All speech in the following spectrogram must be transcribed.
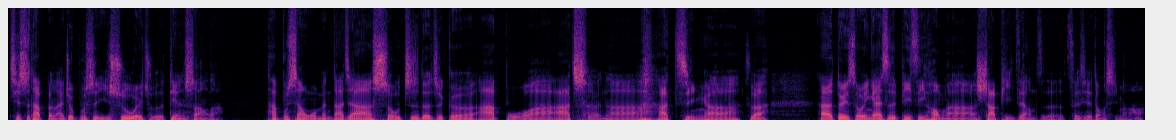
其实它本来就不是以书为主的电商了，它不像我们大家熟知的这个阿伯啊、阿成啊、阿金啊，是吧？它的对手应该是 PC Home 啊、Shopee 这样子的这些东西嘛哈，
